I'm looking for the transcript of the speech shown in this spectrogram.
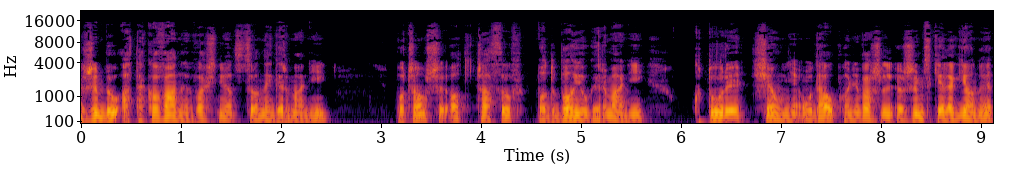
Rzym był atakowany właśnie od strony Germanii Począwszy od czasów podboju Germanii, który się nie udał, ponieważ rzymskie legiony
